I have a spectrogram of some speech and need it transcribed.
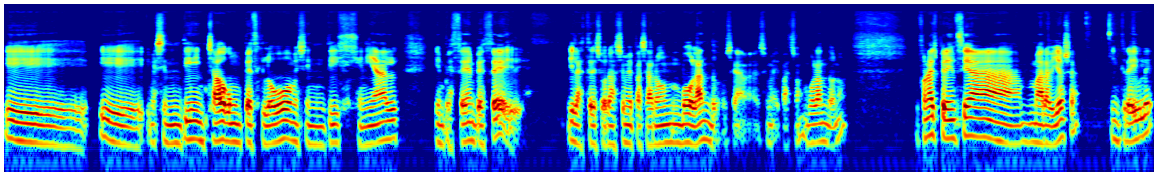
Y, me sentí hinchado como un pez globo, me sentí genial, y empecé, empecé, y, las tres horas se me pasaron volando, o sea, se me pasaron volando, ¿no? Fue una experiencia maravillosa, increíble.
